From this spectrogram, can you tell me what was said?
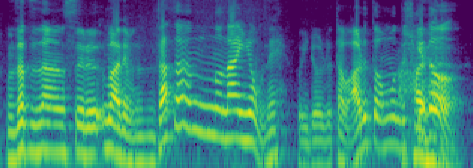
もう雑談する。まあでも雑談の内容もねいろいろ多分あると思うんですけど、はいはい。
